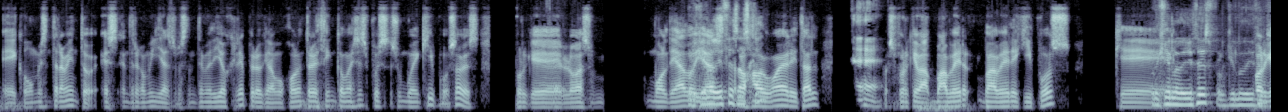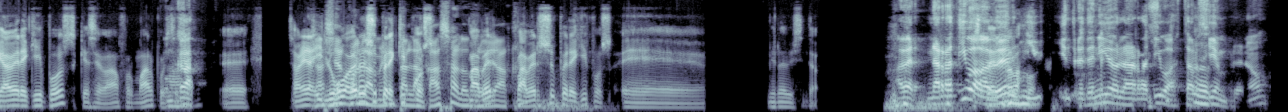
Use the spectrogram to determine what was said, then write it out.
eh, con un mes de entrenamiento es, entre comillas, bastante mediocre, pero que a lo mejor dentro de cinco meses pues es un buen equipo, ¿sabes? Porque lo has moldeado ¿Por y has trabajado así? con él y tal. Pues porque va, va a haber, va a haber equipos que. ¿Por qué lo dices? ¿Por qué lo dices? Porque va a haber equipos que se van a formar, pues. K. eh. Y luego va a haber super menta en la equipos. casa Va a haber, día, va a haber super equipos. Eh, mira de visita. A ver, narrativa va a Está de haber y, y entretenido la narrativa va a estar siempre, ¿no?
